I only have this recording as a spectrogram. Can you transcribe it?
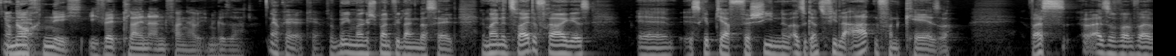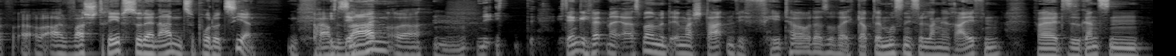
Okay. Noch nicht. Ich werde klein anfangen, habe ich mir gesagt. Okay, okay. Dann bin ich mal gespannt, wie lange das hält. Meine zweite Frage ist, äh, es gibt ja verschiedene, also ganz viele Arten von Käse. Was, also, was strebst du denn an zu produzieren? Ein Parmesan ich denk, oder? Nee, ich, ich denke, ich werde mal erstmal mit irgendwas starten wie Feta oder so, weil ich glaube, der muss nicht so lange reifen, weil diese ganzen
